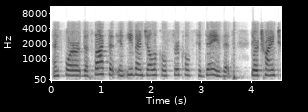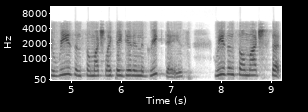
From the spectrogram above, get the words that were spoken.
And for the thought that in evangelical circles today that they're trying to reason so much like they did in the Greek days, reason so much that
